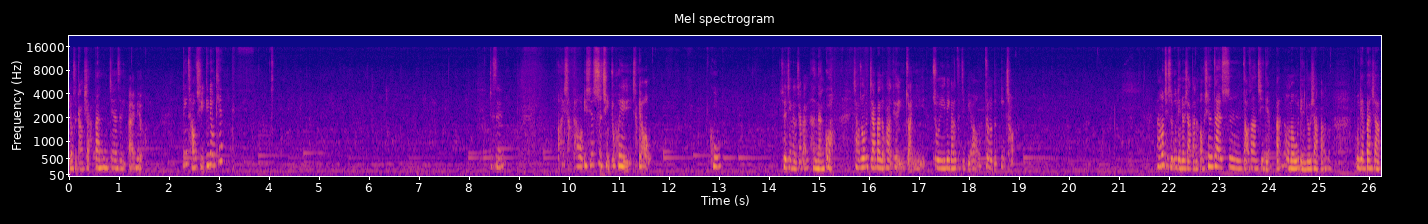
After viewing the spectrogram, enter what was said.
又是刚下班，今天是礼拜六，低潮期第六天。就是会想到一些事情就会想要哭，所以今天有加班很难过。想说加班的话可以转移注意力，让自己不要这么的低潮。然后其实五点就下班了哦，现在是早上七点半，我们五点就下班了，五点半下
